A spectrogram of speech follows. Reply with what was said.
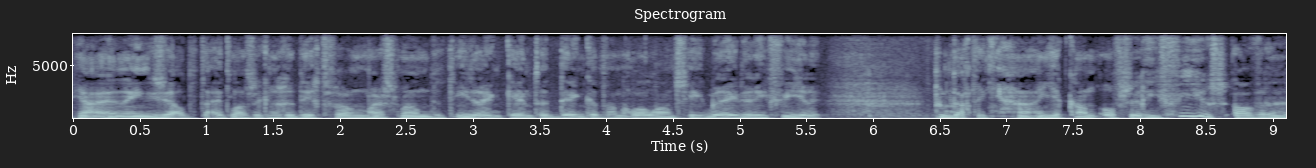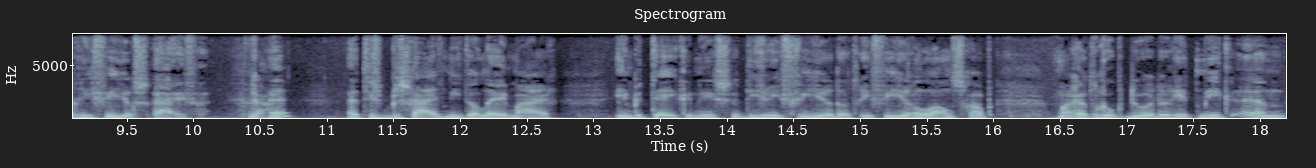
ja, en in diezelfde tijd las ik een gedicht van Marsman... dat iedereen kent, het Denkend aan Holland, zie ik brede rivieren. Toen dacht ik, ja, je kan op zijn riviers over een rivier schrijven. Ja. Hè? Het is, beschrijft niet alleen maar in betekenissen die rivier, dat rivierenlandschap... maar het roept door de ritmiek en,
